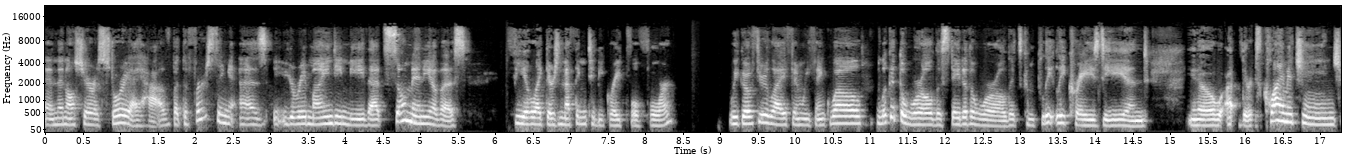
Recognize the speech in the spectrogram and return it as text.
and then I'll share a story I have. But the first thing, as you're reminding me that so many of us feel like there's nothing to be grateful for. We go through life and we think, well, look at the world, the state of the world. It's completely crazy. And, you know, uh, there's climate change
